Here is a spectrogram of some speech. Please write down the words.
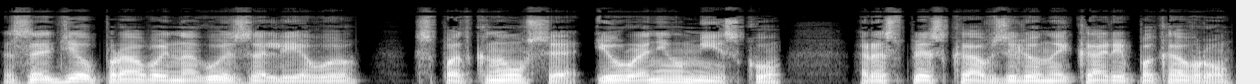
задел правой ногой за левую, споткнулся и уронил миску, расплескав зеленый карри по ковру.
